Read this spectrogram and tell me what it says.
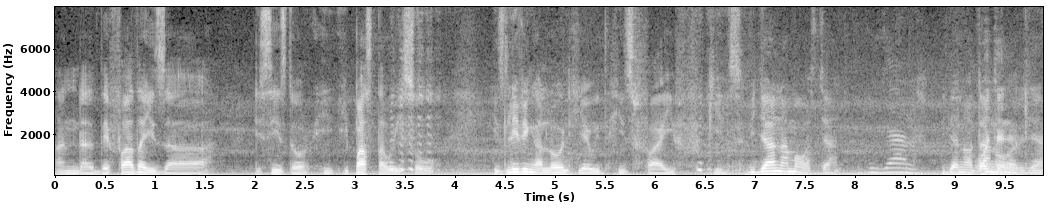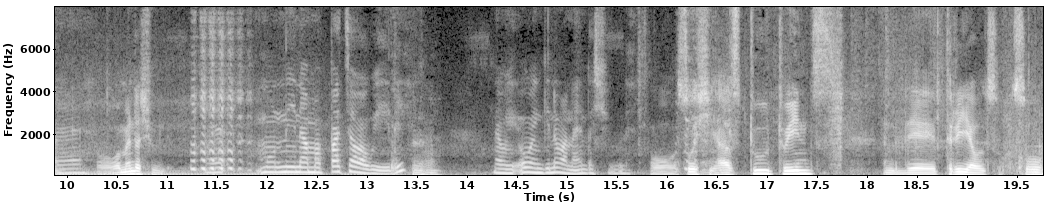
and uh, the father is uh, deceased or he, he passed away so he's living alone here with his five kids. Vijana ama wasichana? Vijana. Vijana watano ni wote. vijana. Eh, Oh, wameenda shule. Yeah. nina mapacha wawili. na -huh. Na wengine wanaenda shule. Oh, so she has two twins and the three also. So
